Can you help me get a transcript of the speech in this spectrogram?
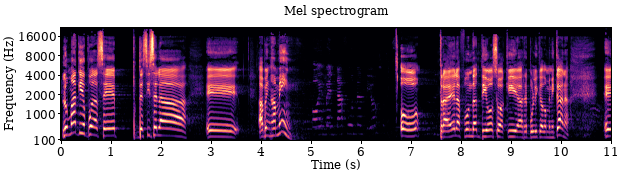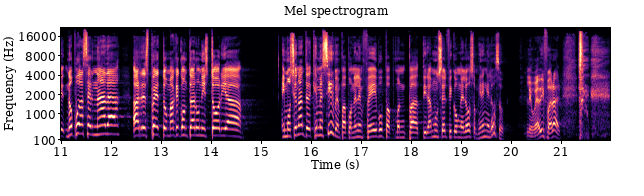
Lo más que yo puedo hacer, decírsela eh, a Benjamín. O inventar funda antioso. O traer la funda antioso aquí a República Dominicana. Eh, no puedo hacer nada al respecto más que contar una historia emocionante. ¿De qué me sirven? Para ponerla en Facebook, para, para tirarme un selfie con el oso. Miren el oso. Le voy a disparar.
